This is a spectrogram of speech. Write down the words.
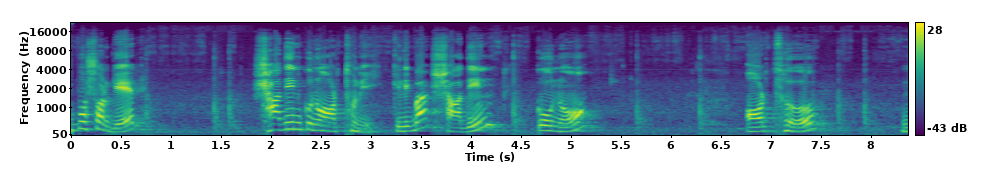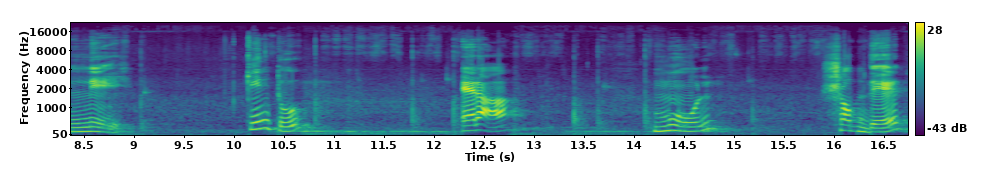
উপসর্গের স্বাধীন কোনো অর্থ নেই। কি লিখবা? স্বাধীন কোনো অর্থ নেই। কিন্তু এরা মূল শব্দের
